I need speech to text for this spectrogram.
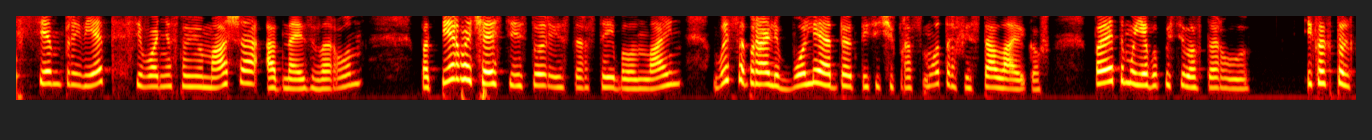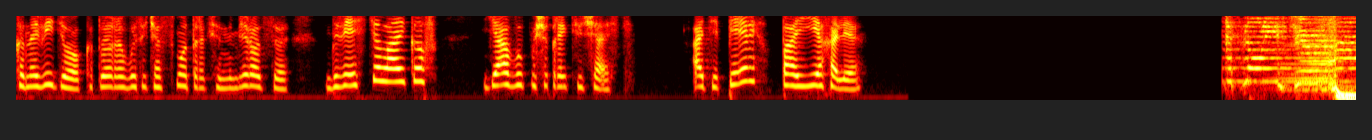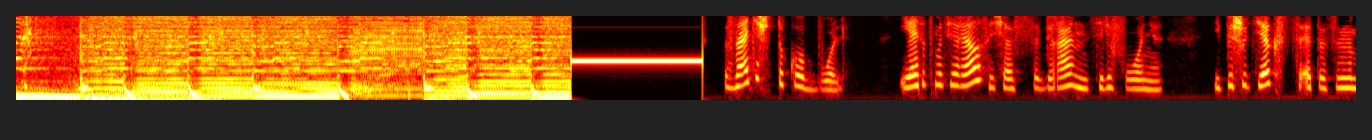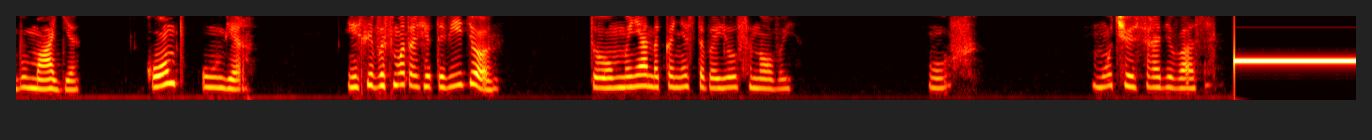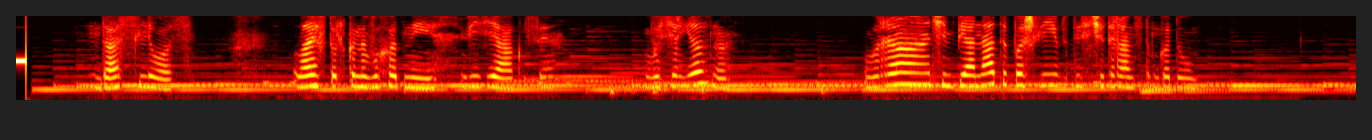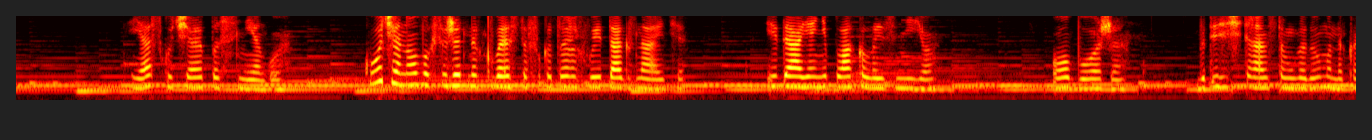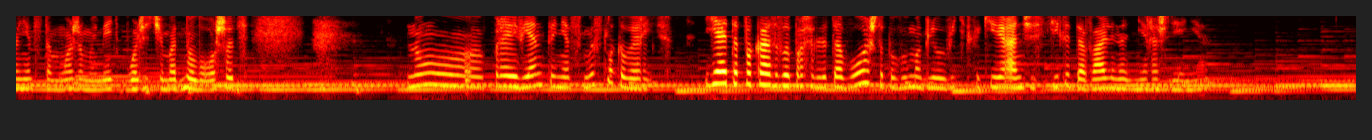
всем привет! Сегодня с вами Маша, одна из ворон. Под первой частью истории Star Stable Online вы собрали более 1000 просмотров и 100 лайков, поэтому я выпустила вторую. И как только на видео, которое вы сейчас смотрите, наберется 200 лайков, я выпущу третью часть. А теперь поехали! No need to run. Знаете, что такое боль? Я этот материал сейчас собираю на телефоне и пишу текст этот на бумаге. Комп умер. Если вы смотрите это видео, то у меня наконец-то появился новый. Уф. Мучаюсь ради вас. До слез. Лайф только на выходные, в виде акции. Вы серьезно? Ура! Чемпионаты пошли в 2013 году. Я скучаю по снегу. Куча новых сюжетных квестов, о которых вы и так знаете. И да, я не плакала из-за нее. О боже. В 2013 году мы наконец-то можем иметь больше, чем одну лошадь. Ну, про ивенты нет смысла говорить. Я это показываю просто для того, чтобы вы могли увидеть, какие раньше стили давали на дне рождения.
